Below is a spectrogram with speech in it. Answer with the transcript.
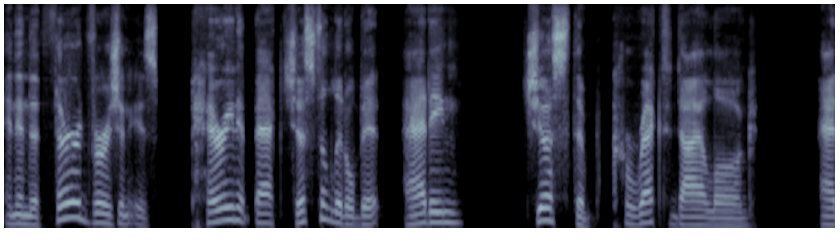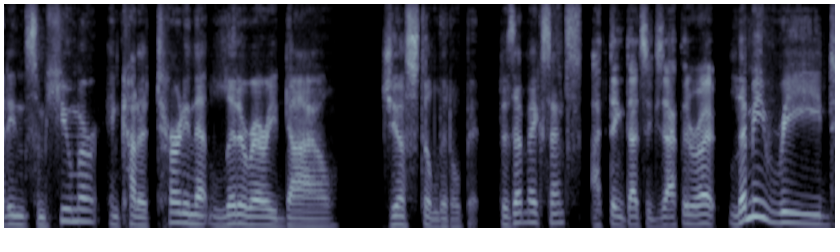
And then the third version is paring it back just a little bit, adding just the correct dialogue, adding some humor, and kind of turning that literary dial just a little bit. Does that make sense? I think that's exactly right. Let me read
